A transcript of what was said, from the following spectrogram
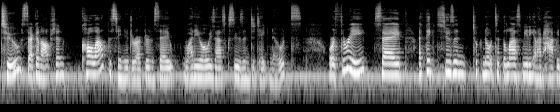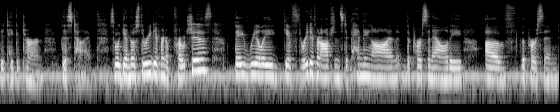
Two, second option, call out the senior director and say, Why do you always ask Susan to take notes? Or three, say, I think Susan took notes at the last meeting and I'm happy to take a turn this time. So, again, those three different approaches, they really give three different options depending on the personality of the person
